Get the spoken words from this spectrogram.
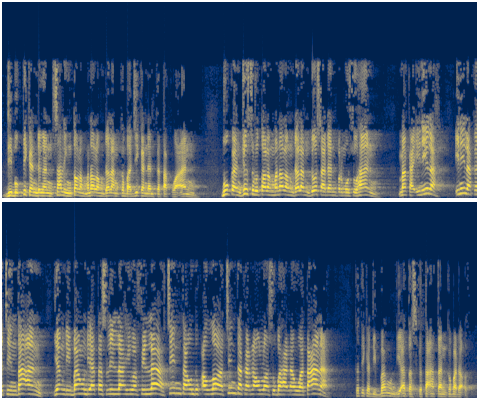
Dibuktikan dengan saling tolong menolong dalam kebajikan dan ketakwaan. Bukan justru tolong menolong dalam dosa dan permusuhan. Maka inilah inilah kecintaan yang dibangun di atas lillahi wa fillah, cinta untuk Allah, cinta karena Allah Subhanahu wa taala. Ketika dibangun di atas ketaatan kepada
